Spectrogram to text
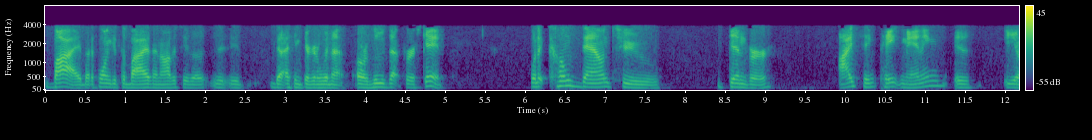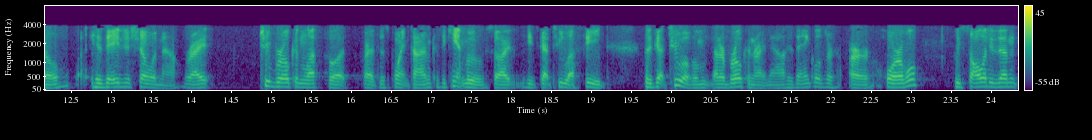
bye, but if one gets the bye, then obviously the, the, the I think they're going to win that or lose that first game. When it comes down to Denver, I think Peyton Manning is, you know, his age is showing now, right? Two broken left foot right at this point in time because he can't move, so I, he's got two left feet, but he's got two of them that are broken right now. His ankles are are horrible. We saw what he then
